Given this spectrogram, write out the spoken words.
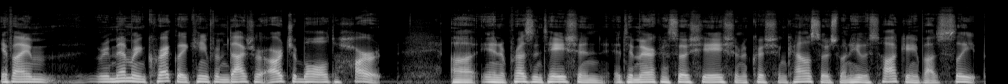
if I'm remembering correctly, came from Dr. Archibald Hart uh, in a presentation at the American Association of Christian Counselors when he was talking about sleep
